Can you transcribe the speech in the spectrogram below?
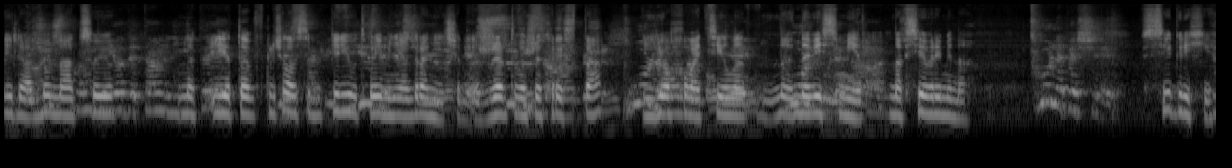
или одну нацию. И это включало в себя период времени ограниченный. Жертва же Христа, ее хватило на весь мир, на все времена все грехи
